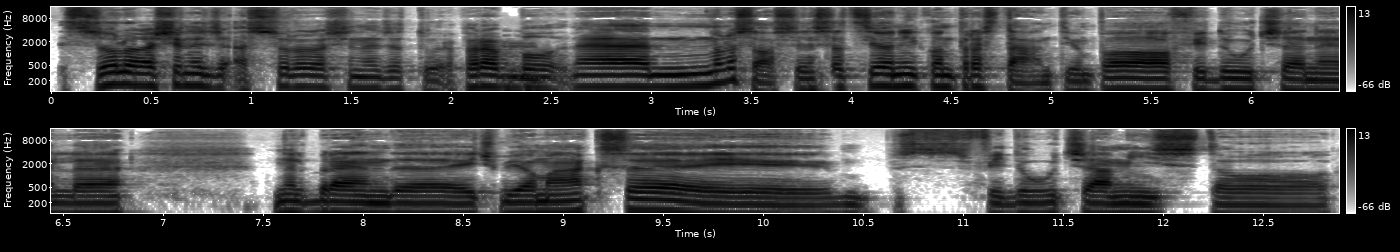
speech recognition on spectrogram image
Solo la, sceneggia- solo la sceneggiatura, però Mm. boh, eh, non lo so, sensazioni contrastanti, un po' fiducia nel, nel brand HBO Max e sfiducia misto,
